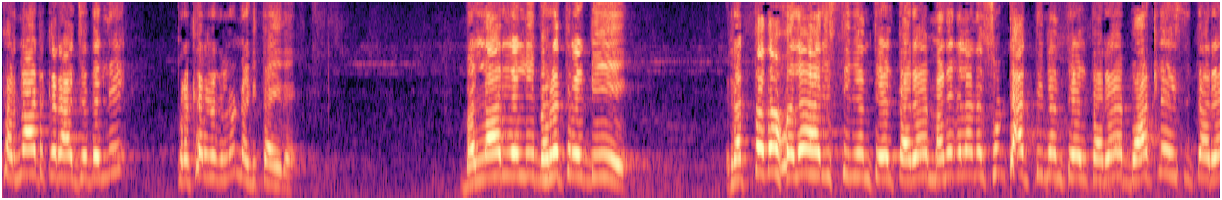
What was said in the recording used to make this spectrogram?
ಕರ್ನಾಟಕ ರಾಜ್ಯದಲ್ಲಿ ಪ್ರಕರಣಗಳು ನಡೀತಾ ಇದೆ. ಬಳ್ಳಾರಿಯಲ್ಲಿ ಭರತ್ ರೆಡ್ಡಿ, ರಕ್ತದ ಹೊಲೆ ಹರಿಸ್ತೀನಿ ಅಂತ ಹೇಳ್ತಾರೆ, ಮನೆಗಳನ್ನು ಸುಟ್ಟು ಹಾಕ್ತೀನಿ ಅಂತ ಹೇಳ್ತಾರೆ, ಬಾಟ್ಲೆ ಎಸಿತಾರೆ,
